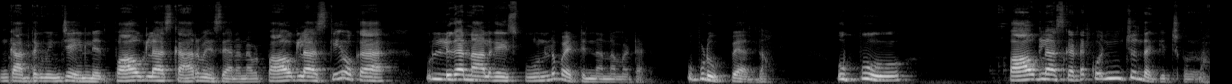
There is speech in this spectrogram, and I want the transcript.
ఇంకా అంతకు మించి ఏం లేదు. పావు గ్లాస్ కారం వేసాను అన్నమాట. పావు గ్లాస్కి ఒక ఫుల్గా నాలుగైదు స్పూన్లు పట్టిందన్నమాట. ఇప్పుడు ఉప్పు వేద్దాం. ఉప్పు పావు గ్లాస్ కంటే కొంచెం తగ్గించుకుందాం.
